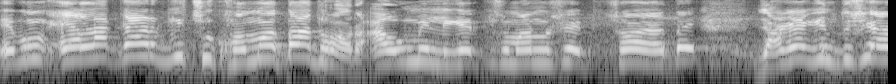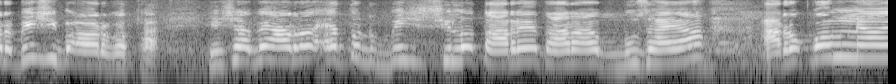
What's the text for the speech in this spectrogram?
এবং এলাকার কিছু ক্ষমতা ধর আওয়ামী লীগের কিছু মানুষের সহায়তায় জায়গা কিন্তু সে আরও বেশি পাওয়ার কথা হিসাবে আরও এত বেশি ছিল তারে তারা বুঝায়া আরও কম নেওয়া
